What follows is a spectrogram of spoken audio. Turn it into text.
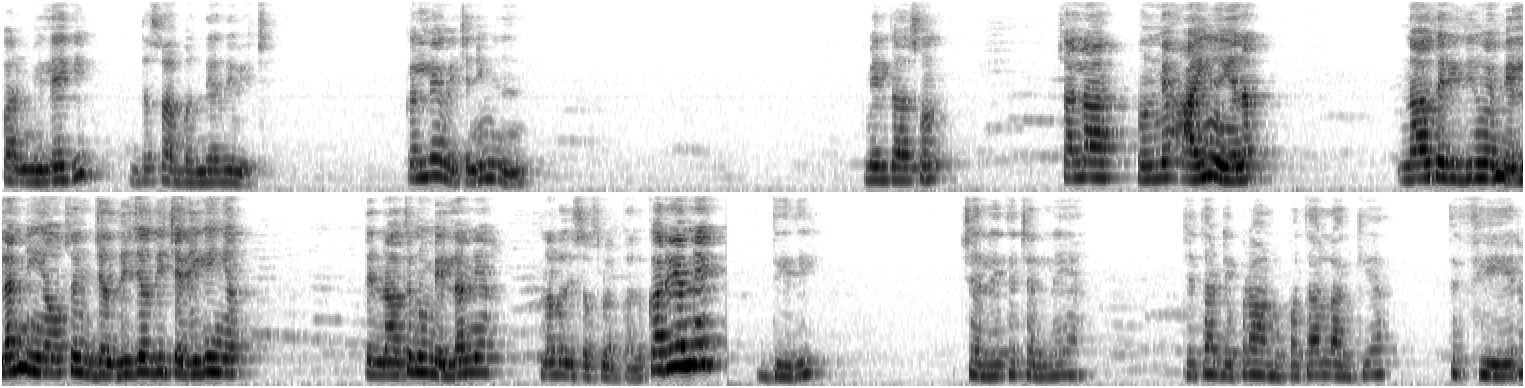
ਪਰ ਮਿਲੇਗੀ ਦਸਾਂ ਬੰਦਿਆਂ ਦੇ ਵਿੱਚ। ਇਕੱਲਿਆਂ ਵਿੱਚ ਨਹੀਂ ਮਿਲਣੀ। ਮੇਰੀ ਗੱਲ ਸੁਣ। ਚੱਲ ਆ ਹੁਣ ਮੈਂ ਆਈ ਹੋਈ ਆ ਨਾ ਨਾਲ ਤੇਰੀ ਦੀ ਨੂੰ ਮੈਂ ਮਿਲਣ ਨਹੀਂ ਆ ਉਸ ਨੂੰ ਜਲਦੀ ਜਲਦੀ ਚਲੀ ਗਈ ਆ ਤੇ ਨਾਲ ਤੈਨੂੰ ਮਿਲਣ ਆ ਨਾਲ ਉਹਦੀ ਸੱਸ ਨਾਲ ਗੱਲ ਕਰ ਰਹੇ ਨੇ ਦੀਦੀ ਚੱਲੇ ਤੇ ਚੱਲੇ ਆ। ਜੇ ਤੁਹਾਡੇ ਭਰਾ ਨੂੰ ਪਤਾ ਲੱਗ ਗਿਆ ਤੇ ਫੇਰ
